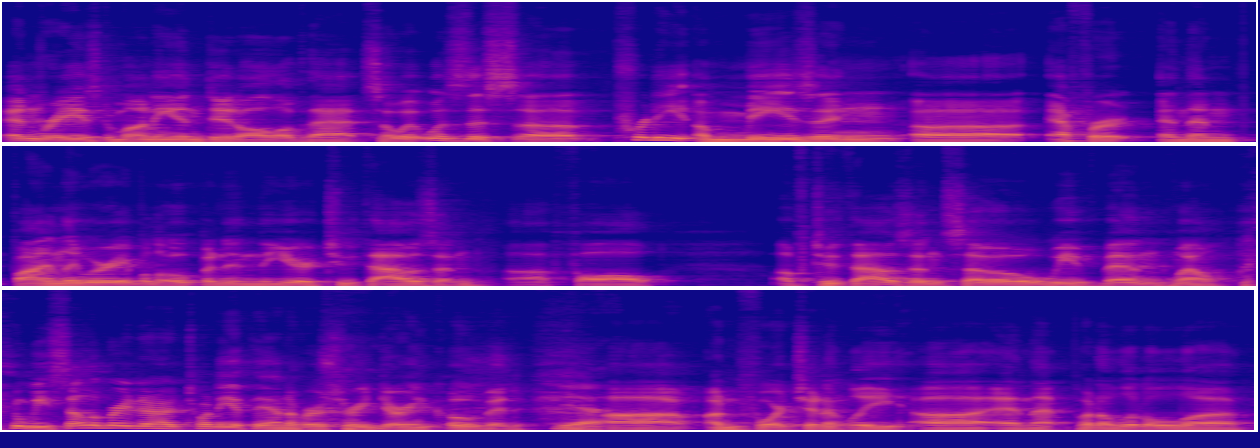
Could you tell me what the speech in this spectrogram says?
and raised money and did all of that. So it was this uh, pretty amazing uh, effort. And then finally, we were able to open in the year 2000, uh, fall of 2000. So we've been, well, we celebrated our 20th anniversary during COVID. Yeah. Uh, unfortunately, uh, and that put a little,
